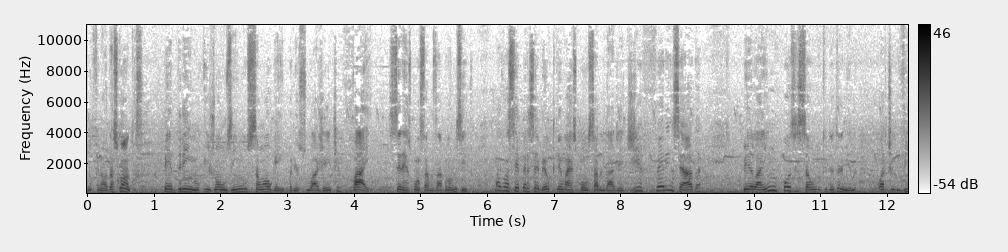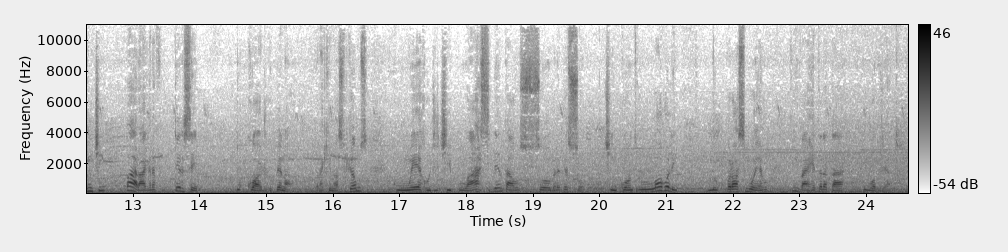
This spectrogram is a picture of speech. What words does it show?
No final das contas, Pedrinho e Joãozinho são alguém. Por isso o agente vai ser responsabilizado pelo homicídio. Mas você percebeu que tem uma responsabilidade diferenciada pela imposição do que determina o artigo 20, parágrafo 3 do Código Penal. Por aqui nós ficamos com um erro de tipo acidental sobre a pessoa. Te encontro logo ali no próximo erro que vai retratar o objeto.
